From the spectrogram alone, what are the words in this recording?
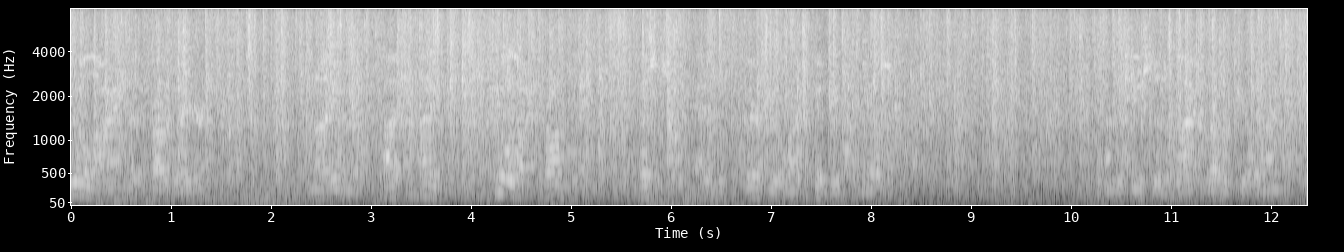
fuel line to the carburetor. Not even a, not, fuel line probably. This is just a clear fuel line, could be, I guess. I'm just used to the black rubber fuel line.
